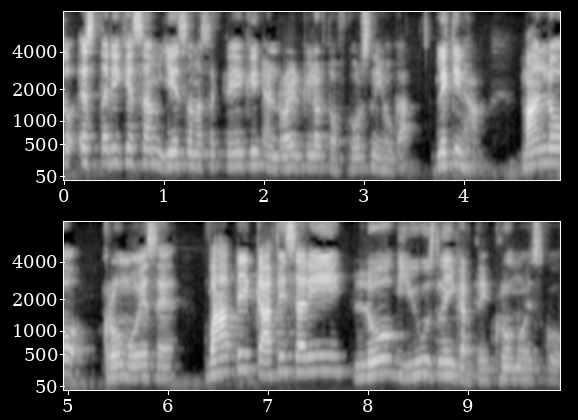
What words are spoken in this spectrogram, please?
तो इस तरीके से हम ये समझ सकते हैं कि एंड्रॉयड किलर तो ऑफकोर्स नहीं होगा, लेकिन हाँ मान लो क्रोम ओएस है, वहाँ पे काफ़ी सारी लोग यूज़ नहीं करते क्रोम ओएस को।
